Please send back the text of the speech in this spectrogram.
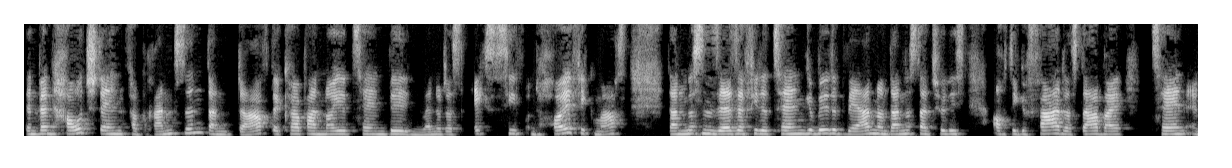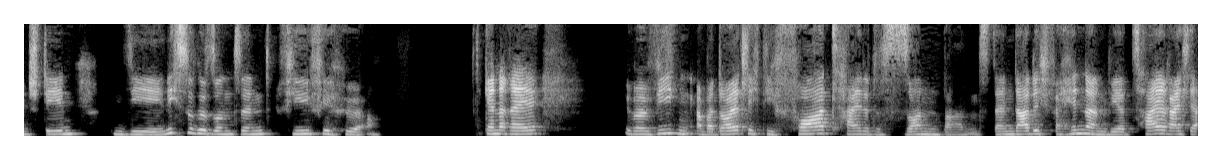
Denn wenn Hautstellen verbrannt sind, dann darf der Körper neue Zellen bilden. Wenn du das exzessiv und häufig machst, dann müssen sehr, sehr viele Zellen gebildet werden und dann ist natürlich auch die Gefahr, dass dabei Zellen entstehen, die nicht so gesund sind, viel, viel höher. Generell überwiegen aber deutlich die Vorteile des Sonnenbadens, denn dadurch verhindern wir zahlreiche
